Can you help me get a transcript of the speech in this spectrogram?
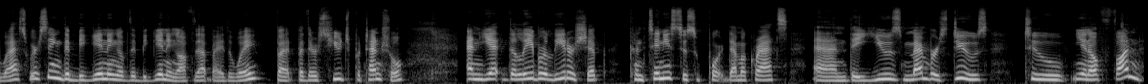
US. We're seeing the beginning of the beginning of that, by the way, but, but there's huge potential. And yet the labor leadership continues to support Democrats and they use members' dues to, you know, fund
